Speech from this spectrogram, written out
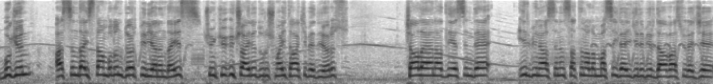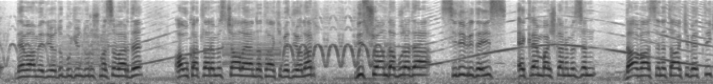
Bugün aslında İstanbul'un dört bir yanındayız. Çünkü üç ayrı duruşmayı takip ediyoruz. Çağlayan Adliyesi'nde il binasının satın alınmasıyla ilgili bir dava süreci devam ediyordu. Bugün duruşması vardı. Avukatlarımız Çağlayan'da takip ediyorlar. Biz şu anda burada Silivri'deyiz. Ekrem Başkanımızın davasını takip ettik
